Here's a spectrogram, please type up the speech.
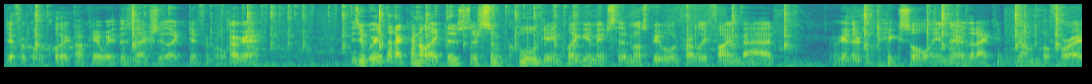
difficult click. Okay, wait, this is actually like difficult. Okay. Is it weird that I kind of like this? There's some cool gameplay gimmicks that most people would probably find bad. Okay, there's a pixel in there that I can jump before I...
